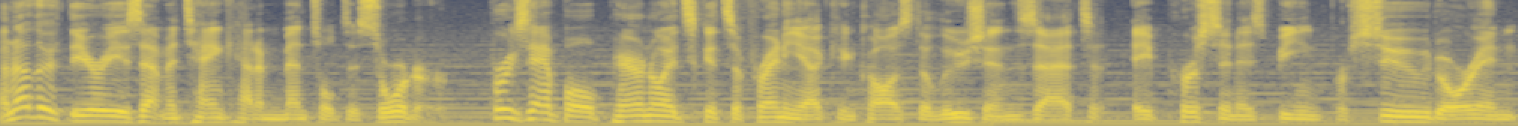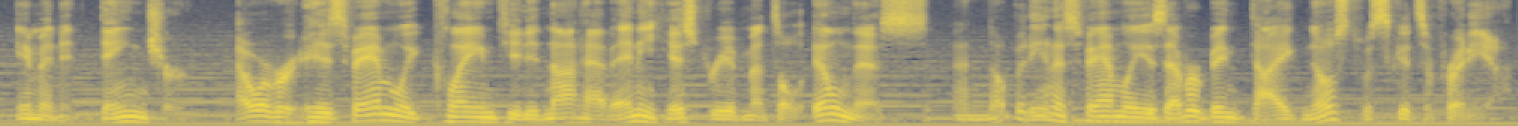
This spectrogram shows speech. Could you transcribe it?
Another theory is that Mittank had a mental disorder. For example, paranoid schizophrenia can cause delusions that a person is being pursued or in imminent danger. However, his family claimed he did not have any history of mental illness, and nobody in his family has ever been diagnosed with schizophrenia.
